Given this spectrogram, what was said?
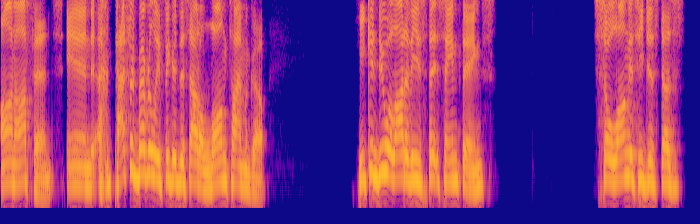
On offense. And Patrick Beverley figured this out a long time ago. He can do a lot of these th- same things so long as he just does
